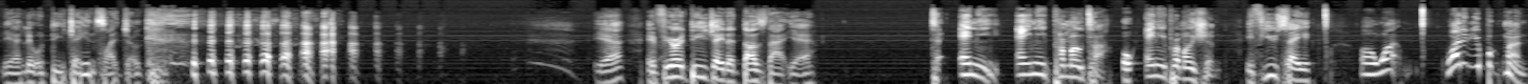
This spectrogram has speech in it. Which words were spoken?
Yeah, little DJ inside joke. yeah, if you're a DJ that does that, yeah, to any any promoter or any promotion, if you say, "Oh, what? Why didn't you book man?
